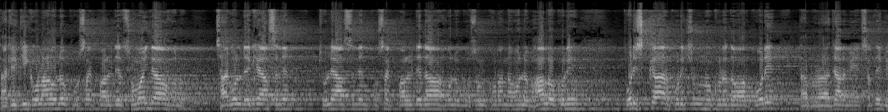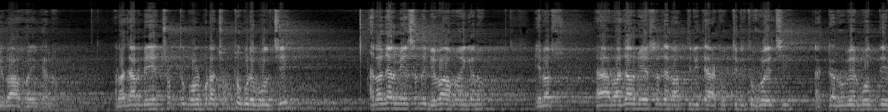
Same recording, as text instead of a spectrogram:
তাকে কি করা হলো? পোশাক পাল্টে সময় দেওয়া হলো। ছাগল দেখে আসলেন, চলে আসলেন, পোশাক পাল্টে দেওয়া হলো, গোসল করানো হলো, ভালো করে পরিষ্কার পরিচ্ছন্ন করে দেওয়ার পরে তারপর রাজার মেয়ের সাথে বিবাহ হয়ে গেল। রাজার মেয়ের ছোট্ট গল্পটা ছোট্ট করে বলছি। রাজার মেয়ের সাথে বিবাহ হয়ে গেল। এবার রাজার মেয়ের সাথে রাত্রিতে একত্রিত হয়েছে। একটা রুমের মধ্যে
